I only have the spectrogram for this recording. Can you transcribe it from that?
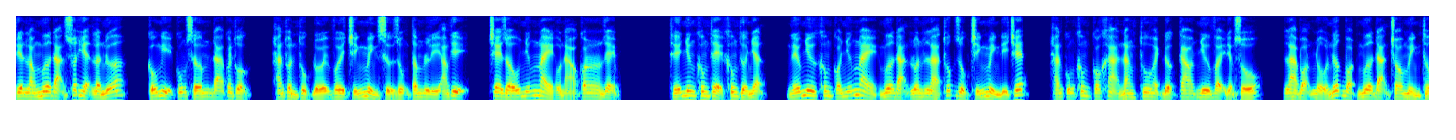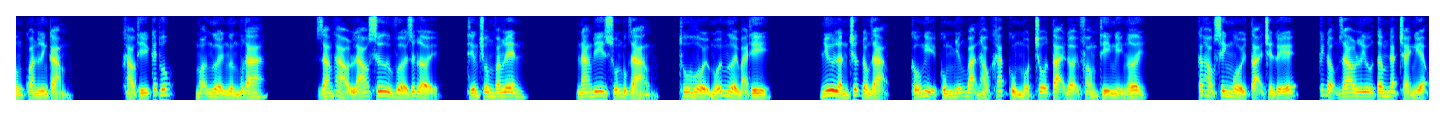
Phiền lòng mưa đạn xuất hiện lần nữa, cố nghị cũng sớm đã quen thuộc, hắn thuần thục đối với chính mình sử dụng tâm lý ám thị, che giấu những này ồn ào con rệp. Thế nhưng không thể không thừa nhận, nếu như không có những này mưa đạn luôn là thúc giục chính mình đi chết, hắn cũng không có khả năng thu hoạch được cao như vậy điểm số, là bọn nổ nước bọt mưa đạn cho mình thông quan linh cảm. Khảo thí kết thúc, mọi người ngừng ta. Giám khảo lão sư vừa dứt lời, tiếng chuông vang lên. Nàng đi xuống bục giảng, thu hồi mỗi người bài thi. Như lần trước đồng dạng, cố nghị cùng những bạn học khác cùng một chỗ tại đợi phòng thi nghỉ ngơi. Các học sinh ngồi tại trên ghế, kích động giao lưu tâm đắc trải nghiệm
